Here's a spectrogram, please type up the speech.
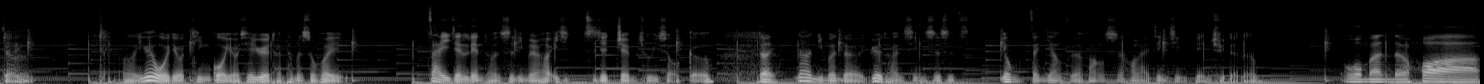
对，嗯，因为我有听过有些乐团，他们是会在一间练团室里面，然后一起直接 jam 出一首歌。对，那你们的乐团形式是用怎样子的方式，然后来进行编曲的呢？我们的话，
